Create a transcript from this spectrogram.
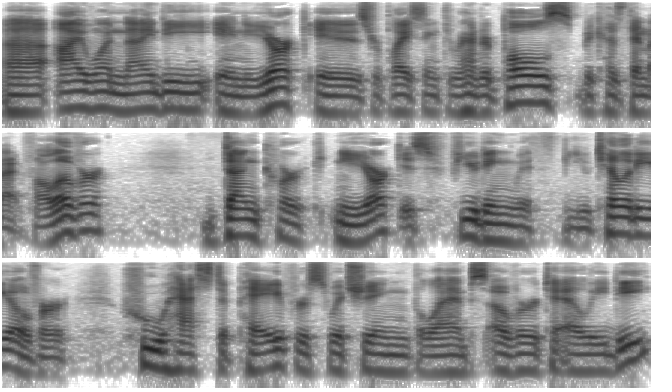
Uh, I 190 in New York is replacing 300 poles because they might fall over. Dunkirk, New York is feuding with the utility over who has to pay for switching the lamps over to LED.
